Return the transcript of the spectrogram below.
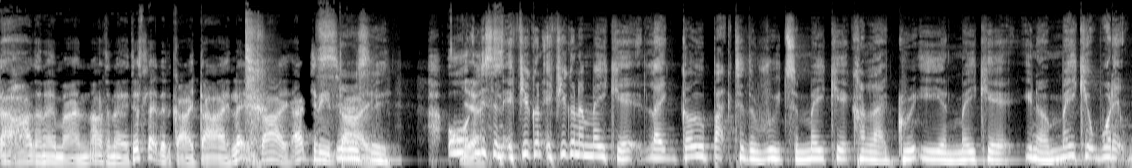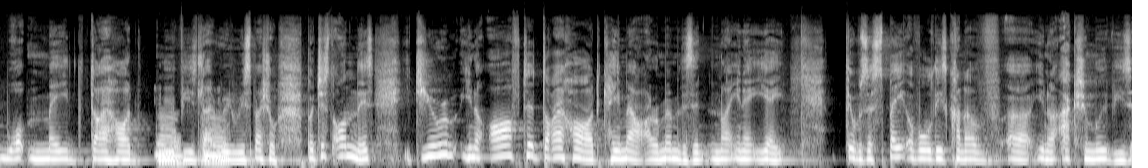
oh, I don't know, man. I don't know. Just let the guy die. Let him die. Actually, Seriously. die. Or yes. listen, if you're gonna if you're gonna make it, like go back to the roots and make it kind of like gritty and make it, you know, make it what it what made Die Hard mm, movies mm, like really, really special. But just on this, do you you know after Die Hard came out, I remember this in 1988. There was a spate of all these kind of uh, you know action movies,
